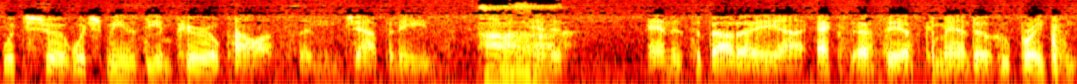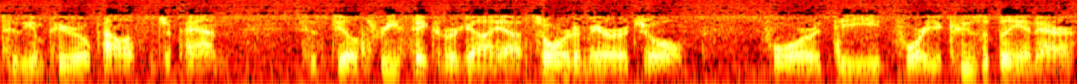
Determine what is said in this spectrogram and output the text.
which uh, which means the Imperial Palace in Japanese. Ah. And, it, and it's about a uh, ex-SAS commando who breaks into the Imperial Palace in Japan to steal three sacred regalia, a sword, a mirror, a jewel, for the for a Yakuza billionaire.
